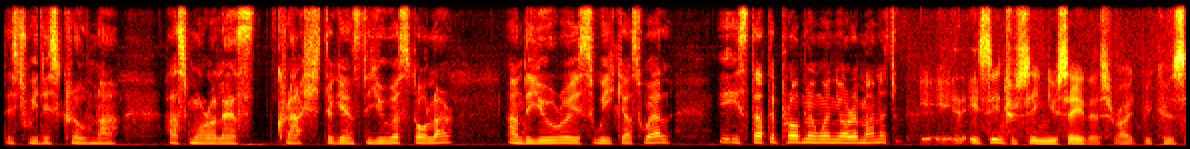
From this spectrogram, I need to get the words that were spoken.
the Swedish krona has more or less crashed against the US dollar, and the euro is weak as well. Is that the problem when you're a manager? It's interesting you say this, right? Because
